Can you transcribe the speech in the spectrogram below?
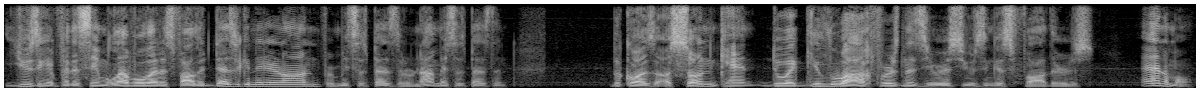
using it for the same level that his father designated on, for misas bezdin or not misas bezdin, because a son can't do a giluach for his Naziris using his father's animal.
